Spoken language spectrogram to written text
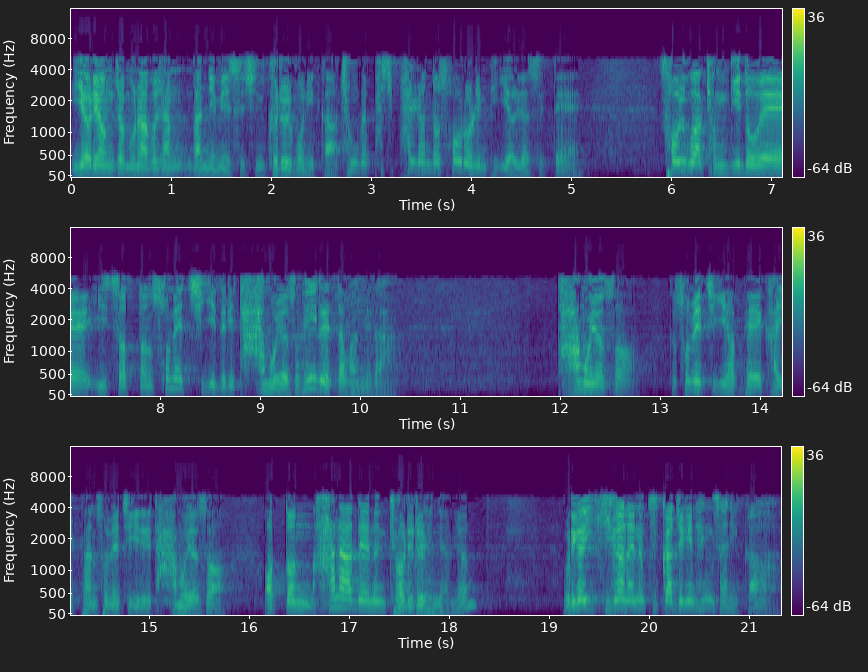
이여령 전 문화부 장관님이 쓰신 글을 보니까 1988년도 서울올림픽이 열렸을 때 서울과 경기도에 있었던 소매치기들이 다 모여서 회의를 했다고 합니다. 다 모여서 그 소매치기 협회에 가입한 소매치기들이 다 모여서 어떤 하나 되는 결의를 했냐면 우리가 이 기간에는 국가적인 행사니까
